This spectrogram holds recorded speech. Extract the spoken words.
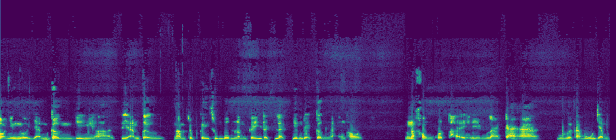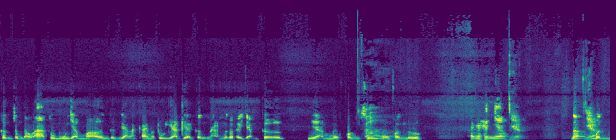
còn những người giảm cân ví như à, giảm từ 50 kg xuống 45 kg đó chỉ là vấn đề cân nặng thôi nó không có thể hiện là cái à người ta muốn giảm cân trong đầu à tôi muốn giảm mỡ nhưng thực ra là cái mà tôi giảm chỉ là cân nặng nó có thể giảm cơ giảm một phần xương À. một phần nước hai cái khác nhau Dạ. đó Dạ. mình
